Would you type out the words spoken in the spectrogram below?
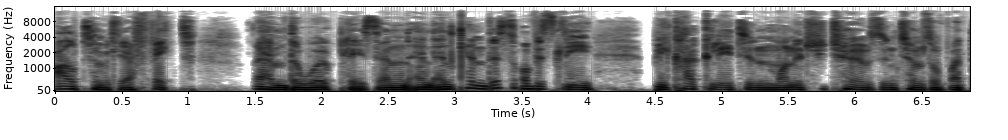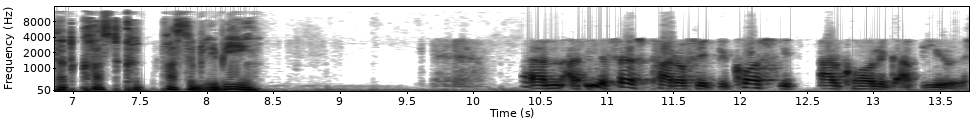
ultimately affect um, the workplace? And, and, and can this obviously be calculated in monetary terms in terms of what that cost could possibly be? Um, I think the first part of it, because it's alcoholic abuse,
